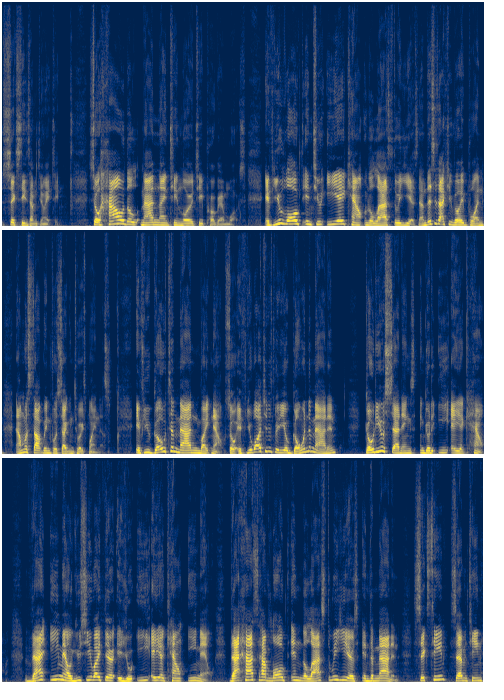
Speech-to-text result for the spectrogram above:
16, 17, 18. So how the Madden 19 loyalty program works. If you logged into EA account over the last three years, now this is actually really important, and I'm going to stop waiting for a second to explain this. If you go to Madden right now, so if you're watching this video, go into Madden, go to your settings, and go to EA account. That email you see right there is your EA account email. That has to have logged in the last three years into Madden 16, 17,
